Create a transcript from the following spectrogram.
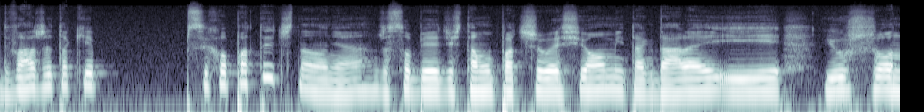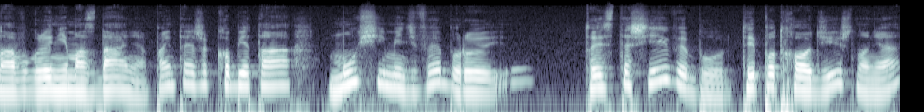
dwa, że takie psychopatyczne, no nie? Że sobie gdzieś tam upatrzyłeś ją i tak dalej i już ona w ogóle nie ma zdania. Pamiętaj, że kobieta musi mieć wybór. To jest też jej wybór. Ty podchodzisz, no nie?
